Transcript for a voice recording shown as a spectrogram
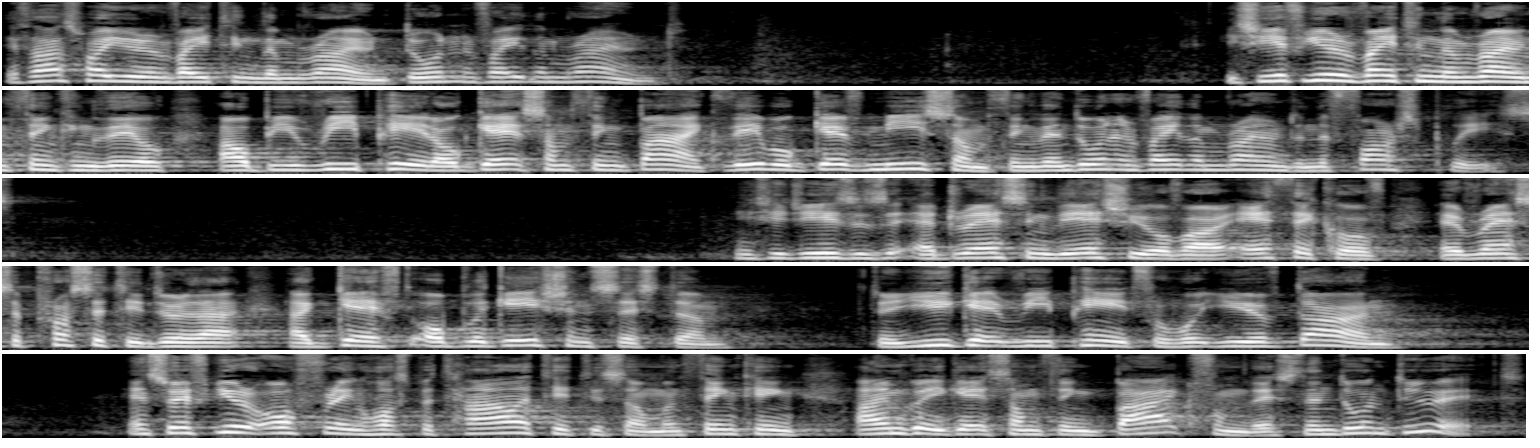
If that's why you're inviting them round, don't invite them round. You see, if you're inviting them round thinking they'll, I'll be repaid, I'll get something back, they will give me something, then don't invite them round in the first place. You see, Jesus is addressing the issue of our ethic of uh, reciprocity during that a gift obligation system. So you get repaid for what you have done. And so if you're offering hospitality to someone thinking, I'm going to get something back from this, then don't do it.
